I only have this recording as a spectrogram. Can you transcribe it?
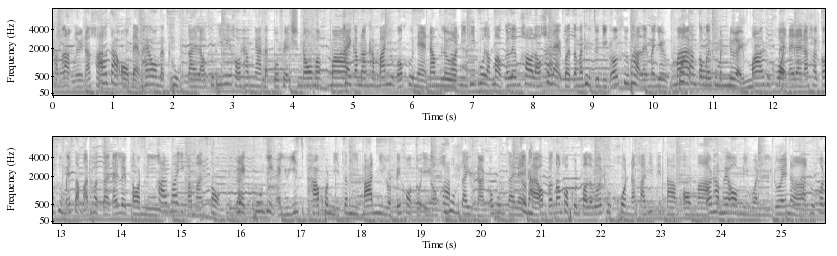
ทั้งหลังเลยนะคะนอกจากออกแบบให้ออมแบบถูกใจแล้วคือพี่ๆเขาทำงานแบบโปรเฟชชั่นอลมากๆ ใครกำลังทำบ้านอยู่ก็คือแนะนำเลย ตอนนี้พี่ผู้รับเหมาก็เริ่มเข้าแล้วค่ะแต่กว่าจะมาถึงจุดนี้ก็คือผ่านอะไรมาเยอะมากพูดตามตรงเลยคือมันเหนื่อยมากทุกคนแต่ใดๆนะคะ ก็คือไม่สามารถถอดใจได้เลยตอนนี้คาดว่าอีกประมาณ2เดือนเด็กผู้หญิงอายุ 25 คนนี้จะมีบ้านมีรถเป็นของตัวเองแล้วค่ะภูมิใจอยู่นะก็ภูมิใจแหละสุดท้ายออมก็ต้องขอบคุณ follower ทุกคนนะคะ ที่ติดตามออมมา ก็ทำให้ออมมีวันนี้ด้วยนะรักทุกคน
